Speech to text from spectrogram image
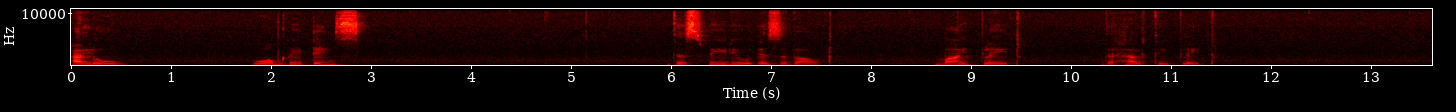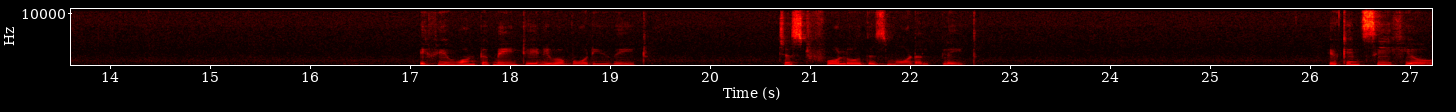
Hello, warm greetings. This video is about my plate, the healthy plate. If you want to maintain your body weight, just follow this model plate. You can see here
